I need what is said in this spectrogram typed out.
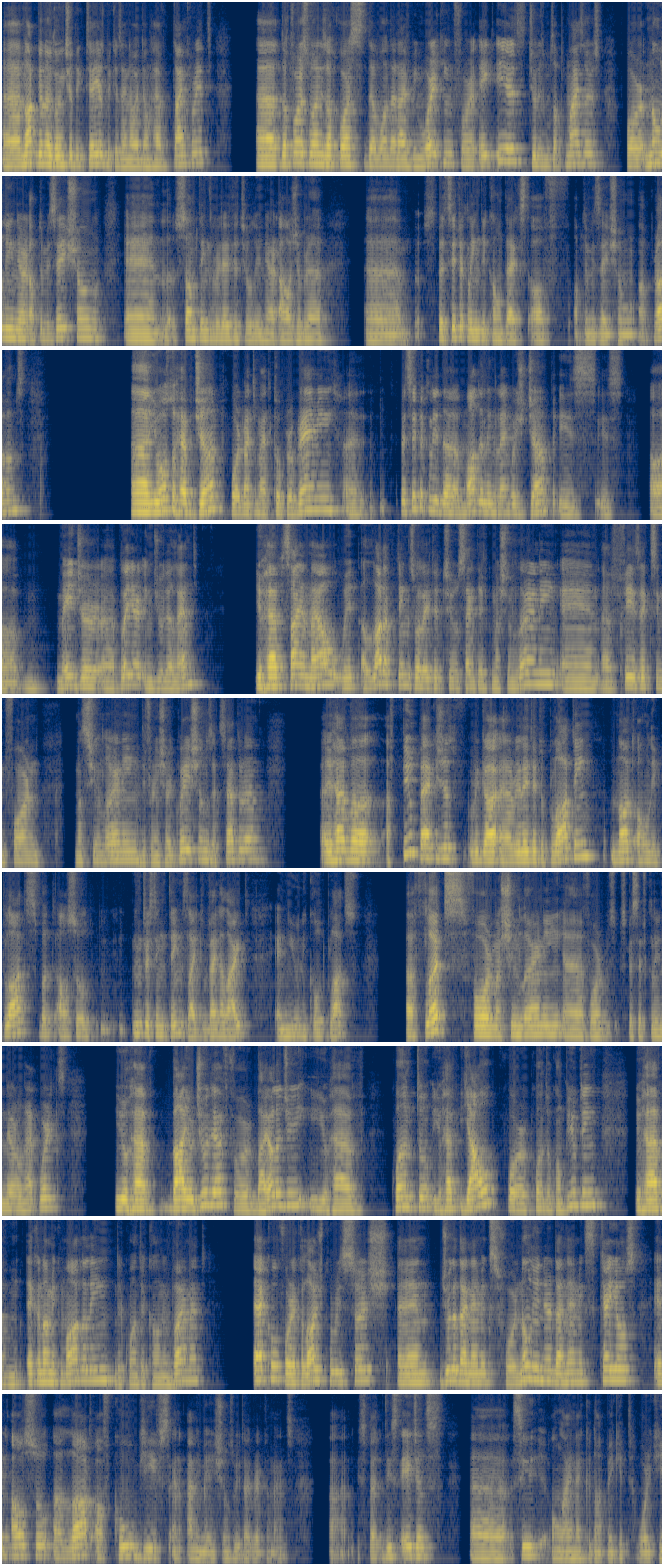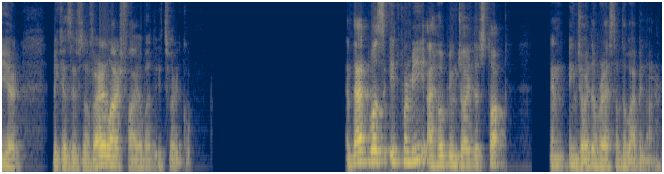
Uh, I'm not going to go into details because I know I don't have time for it. Uh, the first one is, of course, the one that I've been working for eight years, Smooth Optimizers for nonlinear optimization and some things related to linear algebra, uh, specifically in the context of optimization problems. Uh, you also have JuMP for mathematical programming. Uh, specifically, the modeling language JuMP is, is a major uh, player in Julia Land. You have SciML with a lot of things related to scientific machine learning and uh, physics-informed machine learning, differential equations, etc. Uh, you have uh, a few packages regard, uh, related to plotting, not only plots, but also interesting things like VegaLite and Unicode plots. Uh, Flux for machine learning, uh, for specifically neural networks, you have BioJulia for biology, you have quantum, you have YAO for quantum computing, you have economic modeling, the QuantEcon environment, Echo for ecological research, and Julia Dynamics for nonlinear dynamics, chaos, and also a lot of cool GIFs and animations, which I recommend. Uh, these agents uh, see online, I could not make it work here because it's a very large file, but it's very cool. And that was it for me. I hope you enjoyed this talk and enjoy the rest of the webinar.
